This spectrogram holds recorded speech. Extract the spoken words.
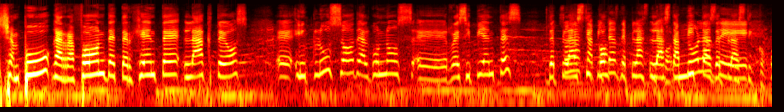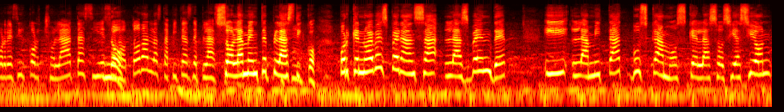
shampoo, garrafón, detergente, lácteos, eh, incluso de algunos eh, recipientes de plástico. las tapitas de plástico. Las tapitas de, plástico. Por decir corcholatas y eso no. todas las tapitas de plástico. Solamente plástico, porque Nueva Esperanza las vende y la mitad buscamos que la asociación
